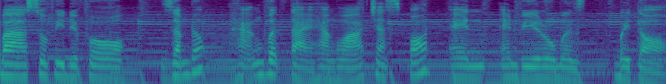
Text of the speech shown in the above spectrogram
Bà Sophie Defoe, giám đốc hãng vận tải hàng hóa Transport and Environment bày tỏ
